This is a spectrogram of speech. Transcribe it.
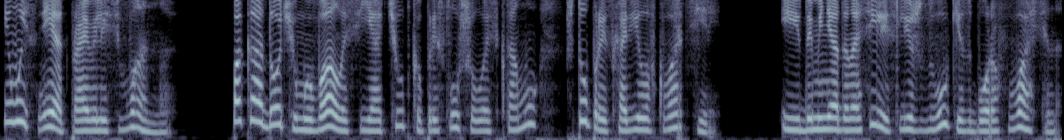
и мы с ней отправились в ванную. Пока дочь умывалась, я чутко прислушивалась к тому, что происходило в квартире. И до меня доносились лишь звуки сборов Васина.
